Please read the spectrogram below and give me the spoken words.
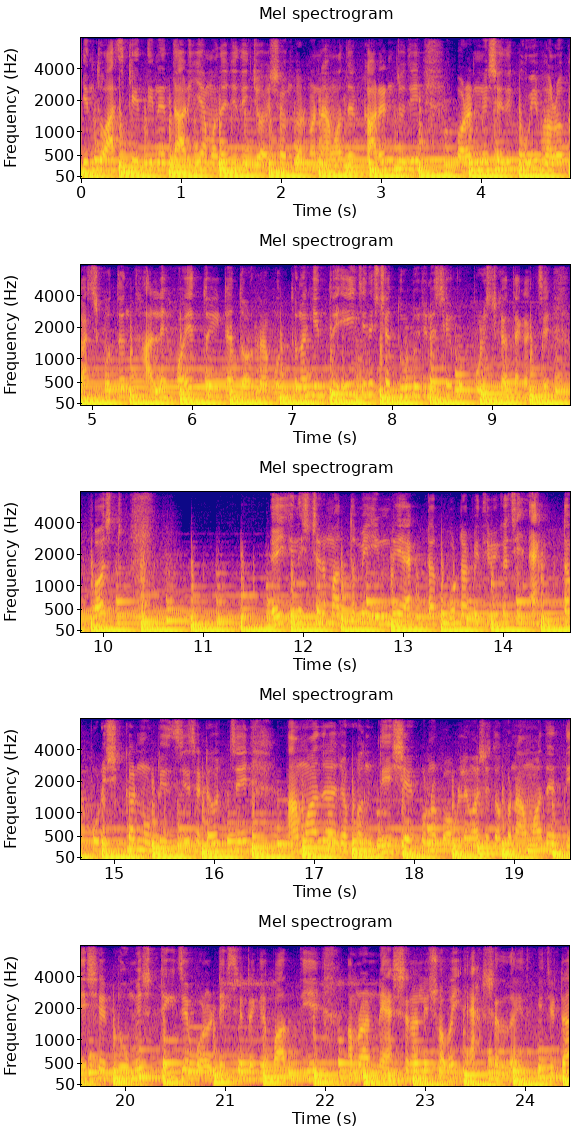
কিন্তু আজকের দিনে দাঁড়িয়ে আমাদের যদি জয়শঙ্কর মানে আমাদের কারেন্ট যদি ফরেন মিনিস্টার যদি খুবই ভালো কাজ করতেন, তাহলে হয়তো এটা দরকার পড়তো না। কিন্তু এই জিনিসটা দুটো জিনিসকে খুব পরিষ্কার দেখাচ্ছে। ফার্স্ট এই জিনিসটার মাধ্যমে ইন্ডিয়া একটা গোটা পৃথিবীর কাছে একটা পরিষ্কার নোটিশ দিয়ে সেটা হচ্ছে আমরা যখন দেশের কোনো প্রবলেম আসে, তখন আমাদের দেশের ডোমেস্টিক যে পলিটিক্স সেটাকে বাদ দিয়ে আমরা ন্যাশনালি সবাই একসাথে দাঁড়িয়ে থাকি। যেটা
